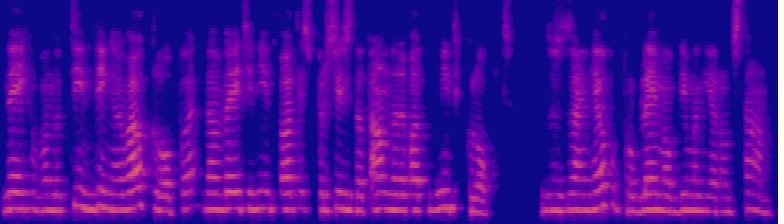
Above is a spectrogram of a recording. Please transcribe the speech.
9 van de 10 dingen wel kloppen. Dan weet je niet wat is precies dat andere wat niet klopt. Dus er zijn heel veel problemen op die manier ontstaan.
